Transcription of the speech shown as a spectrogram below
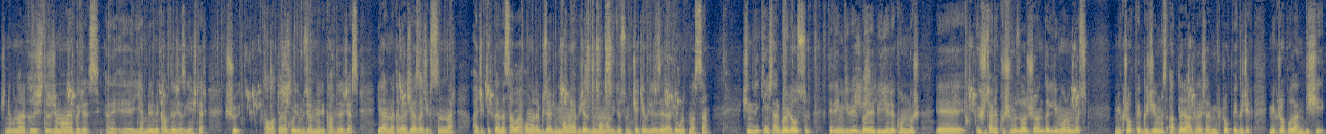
Şimdi bunlara kızıştırıcı mama yapacağız. Yani e, yemlerini kaldıracağız gençler. Şu tabaklara koyduğumuz yemleri kaldıracağız. Yarına kadar biraz acıksınlar. Acıktıklarında sabah onlara güzel bir mama yapacağız. Bu mama videosunu çekebiliriz herhalde unutmazsam. Şimdilik gençler böyle olsun. Dediğim gibi böyle bir yere konmuş. 3 tane kuşumuz var şu anda. Limonumuz, mikrop ve gıcığımız. Adları arkadaşlar mikrop ve gıcık. Mikrop olan dişi,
